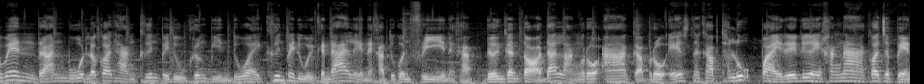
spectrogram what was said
เว่นร้านบูธแล้วก็ทางขึ้นไปดูเครื่องบินด้วย ขึ้นไปดูกันได้เลยนะครับทุกคนฟรีนะครับเดินกันต่อด้านหลังโรอากับโรเอสนะครับทะลุไปเรื่อยๆ ข้างหน้าก็จะเป็น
